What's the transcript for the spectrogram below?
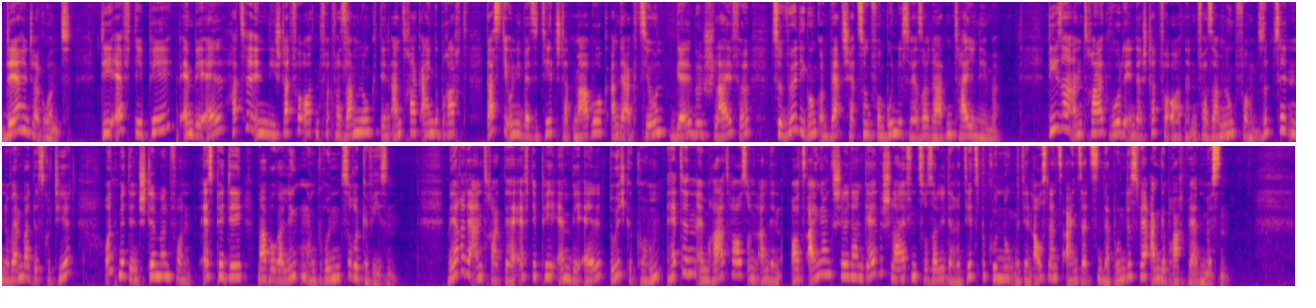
Der Hintergrund. Die FDP-MBL hatte in die Stadtverordnetenversammlung den Antrag eingebracht, dass die Universitätsstadt Marburg an der Aktion Gelbe Schleife zur Würdigung und Wertschätzung von Bundeswehrsoldaten teilnehme. Dieser Antrag wurde in der Stadtverordnetenversammlung vom 17. November diskutiert und mit den Stimmen von SPD, Marburger Linken und Grünen zurückgewiesen Wäre der Antrag der FDP-MBL durchgekommen, hätten im Rathaus und an den Ortseingangsschildern gelbe Schleifen zur Solidaritätsbekundung mit den Auslandseinsätzen der Bundeswehr angebracht werden müssen.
